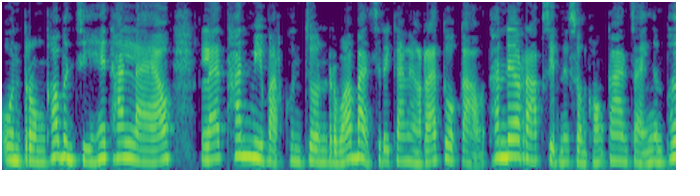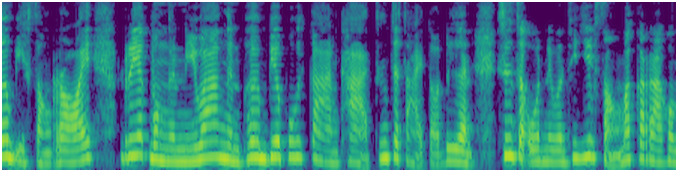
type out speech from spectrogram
โอนตรงเข้าบัญชีให้ท่านแล้ว และท่านมีบัตรคนจน หรือว่าบัตรสวัสดิการแห่งรัฐตัวเก่า ท่านได้รับสิทธิ์ในส่วนของการจ่ายเงินเพิ่มอีก 200 เรียกวงเงินนี้ว่าเงินเพิ่มเบี้ยผู้พิการค่ะ ซึ่งจะจ่ายต่อเดือนซึ่งจะโอนในวันที่ 22 มกราคม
